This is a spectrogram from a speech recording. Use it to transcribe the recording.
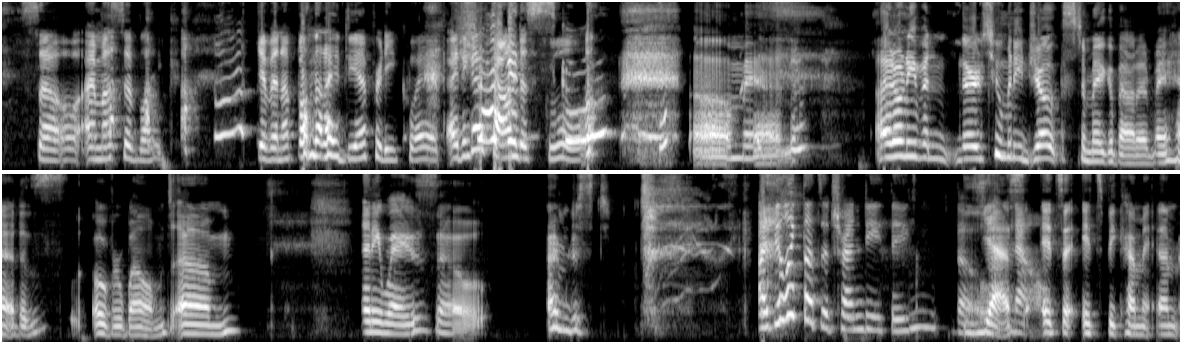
so, I must have like given up on that idea pretty quick. I think I found Shaman a school. oh man i don't even there are too many jokes to make about it my head is overwhelmed um anyways so i'm just I feel like that's a trendy thing though. yes now. it's a, it's becoming i'm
